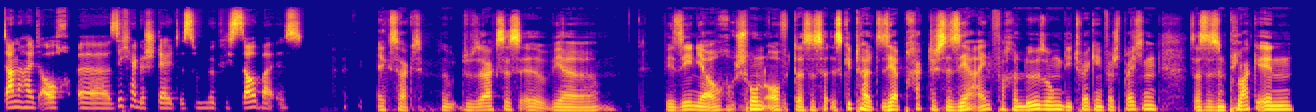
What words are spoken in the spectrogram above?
dann halt auch äh, sichergestellt ist und möglichst sauber ist. Exakt. Du sagst es, äh, wir, wir sehen ja auch schon oft, dass es, es gibt halt sehr praktische, sehr einfache Lösungen, die Tracking versprechen. Das ist ein Plugin,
